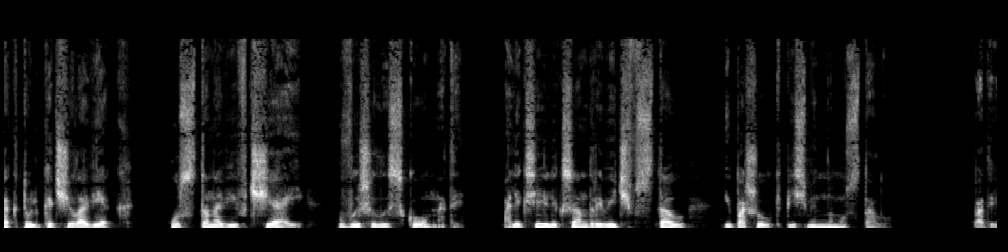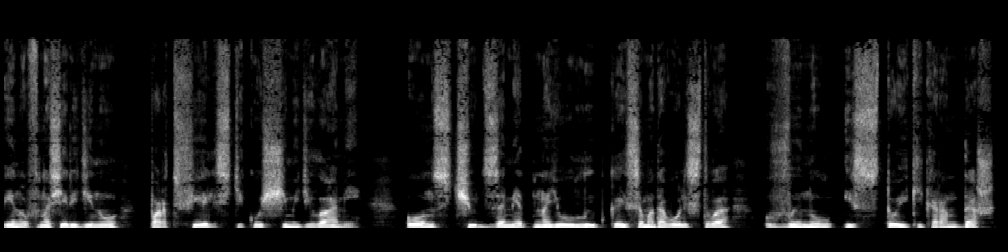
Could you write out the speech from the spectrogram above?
Как только человек, установив чай, вышел из комнаты, Алексей Александрович встал и пошел к письменному столу. Подвинув на середину портфель с текущими делами, он с чуть заметной улыбкой самодовольства вынул из стойки карандаш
